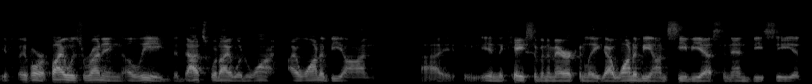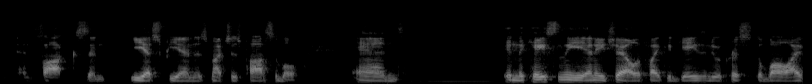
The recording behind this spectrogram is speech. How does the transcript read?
if, if or if I was running a league that that's what I would want. I want to be on uh, in the case of an American league, I want to be on CBS and NBC and, and Fox and ESPN as much as possible. And in the case of the NHL, if I could gaze into a crystal ball, I,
